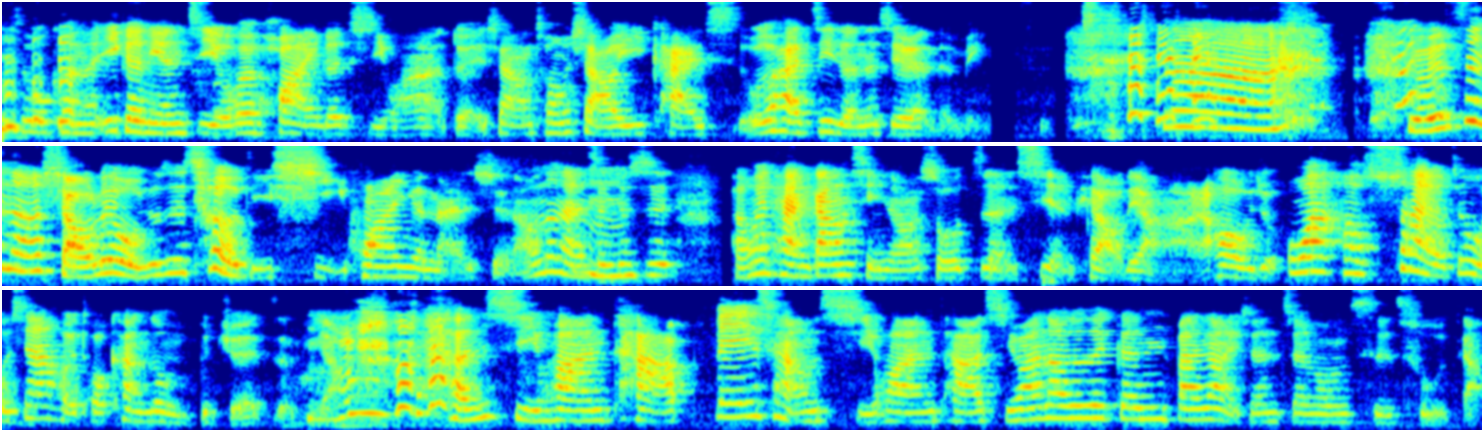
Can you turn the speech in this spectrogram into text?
就是我可能一个年级我会换一个喜欢的对象，从小一开始我都还记得那些人的名字。那有一次呢，小六我就是彻底喜欢一个男生，然后那男生就是很会弹钢琴，然后手指很细很漂亮啊，然后我就哇好帅哦！就我现在回头看根本不觉得怎么样，就很喜欢他，非常喜欢他，喜欢到就是跟班上女生争风吃醋这样。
